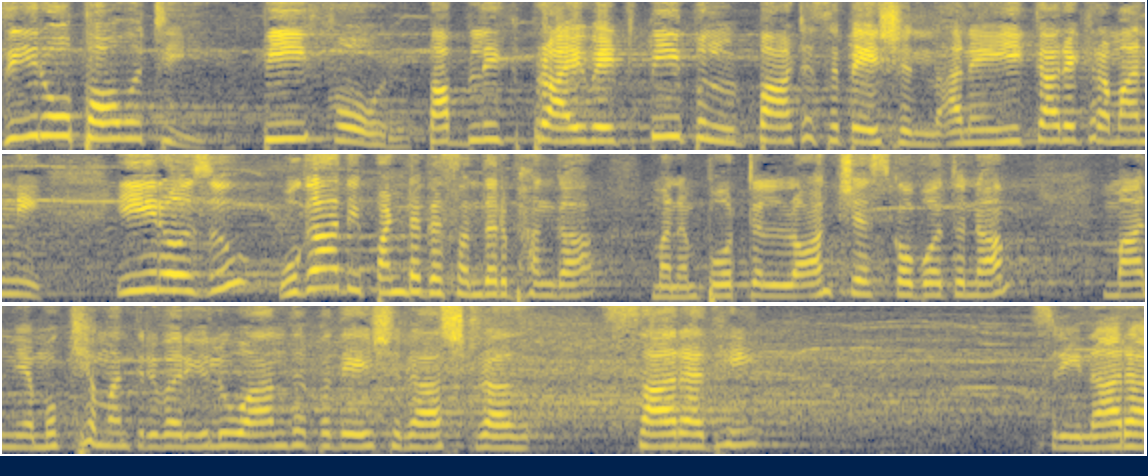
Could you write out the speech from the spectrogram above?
Zero poverty P four public private people participation అనే ఈ కార్యక్రమాన్ని ఈరోజు ఉగాది పండగ సందర్భంగా మనం పోర్టల్ లాంచ్ చేసుకోబోతున్నాం. మాన్య ముఖ్యమంత్రి వర్యులు ఆంధ్రప్రదేశ్ రాష్ట్ర సారథి శ్రీ నారా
